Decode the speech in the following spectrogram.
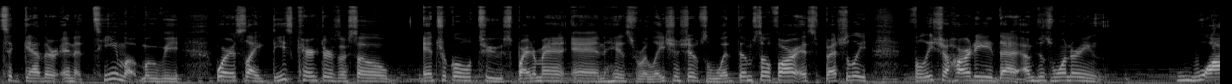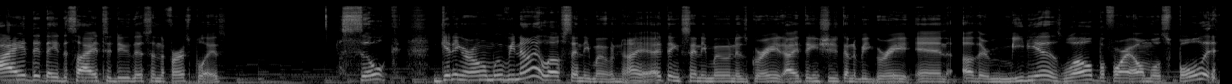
together in a team up movie where it's like these characters are so integral to spider-man and his relationships with them so far especially felicia hardy that i'm just wondering why did they decide to do this in the first place Silk getting her own movie. Now I love Cindy Moon. I, I think Cindy Moon is great. I think she's going to be great in other media as well. Before I almost spoil it,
